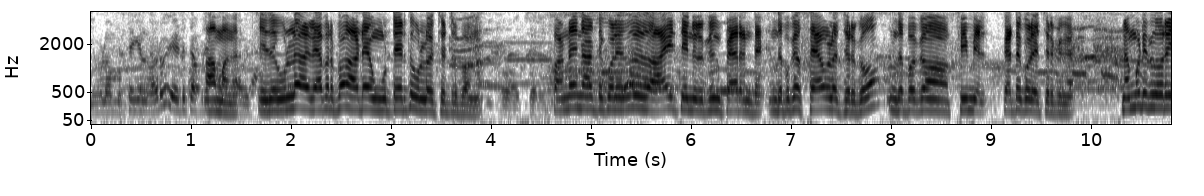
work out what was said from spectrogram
இவ்வளோ முட்டைகள் வரும் எடுத்து ஆமாங்க. இது உள்ள வியாபாரப்பாங்க அப்படியே அவங்க முட்டை எடுத்து உள்ளே வச்சுட்ருப்பாங்க. ஓ சரி. பண்ணை நாட்டுக்கோழி வந்து ஆயிரத்தி ஐநூறு இருக்குங்க பேரண்ட்டு இந்த பக்கம் சேவல் வச்சுருக்கோம் இந்த பக்கம் ஃபீமேல் பெட்டைக்கோழி வச்சுருக்குங்க. நம்மகிட்ட இதுல ஒரு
